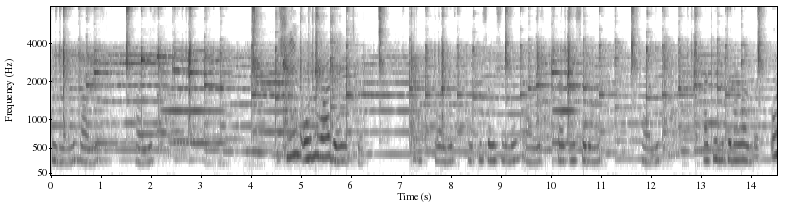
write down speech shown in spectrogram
Mu? Hayır. Hayır. Şeyin oyunu vardı Farklı savaşır mı? Hayır. Farklı sarı mı? Hayır. Bir canavar mı? O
